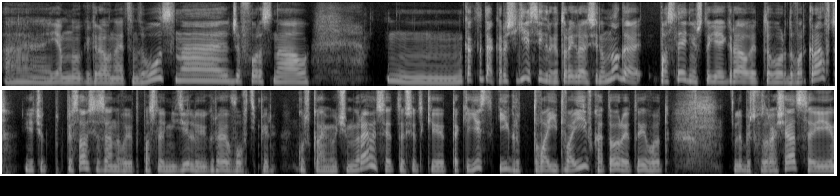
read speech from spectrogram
А, я много играл в Nights in the Woods на GeForce Now. Как-то так. Короче, есть игры, которые играю сильно много. Последнее, что я играл, это World of Warcraft. Я что-то подписался заново, и вот последнюю неделю играю в WoW теперь кусками. Очень нравится. Это все-таки такие есть игры твои-твои, в которые ты вот любишь возвращаться и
